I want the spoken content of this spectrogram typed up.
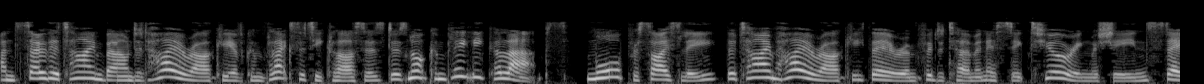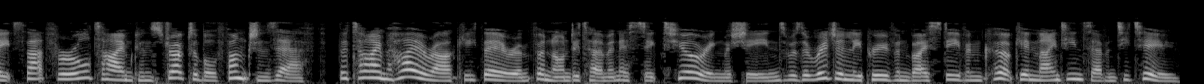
And so the time-bounded hierarchy of complexity classes does not completely collapse. More precisely, the time hierarchy theorem for deterministic Turing machines states that for all time-constructible functions f, the time hierarchy theorem for non-deterministic Turing machines was originally proven by Stephen Cook in 1972.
